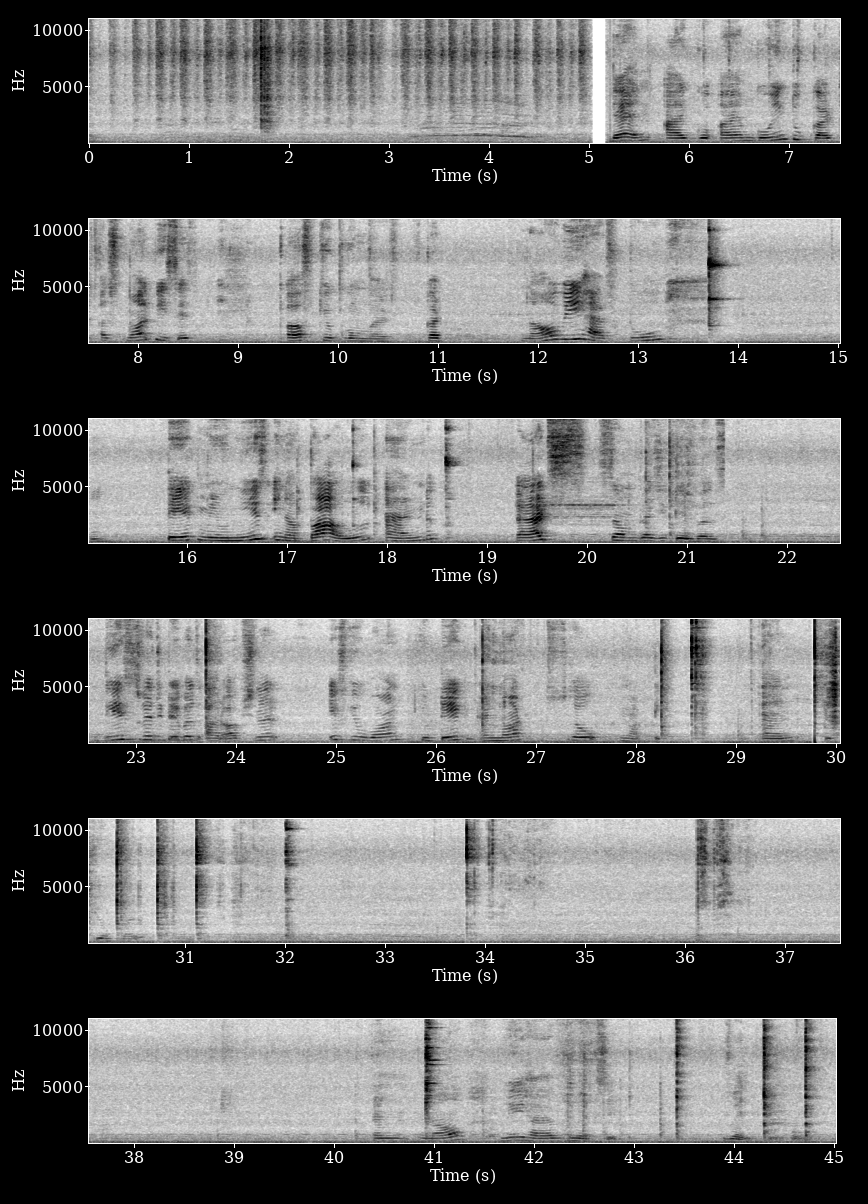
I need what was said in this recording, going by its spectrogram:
Then I go I am going to cut a small pieces of cucumber. Cut. Now we have to take mayonnaise in a bowl and add some vegetables. These vegetables are optional if you want you take and not so not take and cucumber and now we have mixed it. Well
